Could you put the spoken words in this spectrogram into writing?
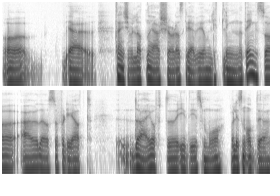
Og jeg tenker vel at når jeg sjøl har skrevet om litt lignende ting, så er jo det også fordi at det er jo ofte i de små og litt sånn odde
